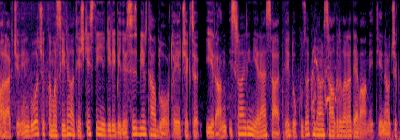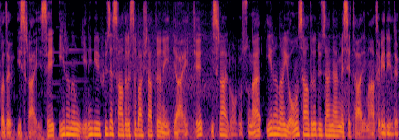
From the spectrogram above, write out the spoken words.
Arakçı'nın bu açıklamasıyla ateşkesle ilgili belirsiz bir tablo ortaya çıktı. İran, İsrail'in yerel saatle 9'a kadar saldırılara devam ettiğini açıkladı. İsrail ise İran'ın yeni bir füze saldırısı başlattığını iddia etti. İsrail ordusuna İran'a yoğun saldırı düzenlenmesi talimatı verildi.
